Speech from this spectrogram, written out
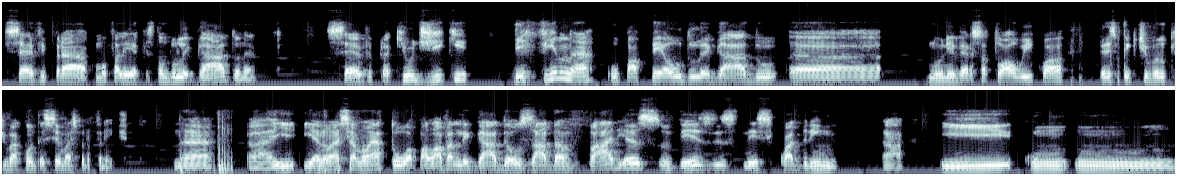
serve para, como eu falei, a questão do legado, né? Serve para que o Dick defina o papel do legado uh, no universo atual e com a perspectiva do que vai acontecer mais para frente. Né? Uh, e, e não, é, assim, não é à toa, a palavra legado é usada várias vezes nesse quadrinho. Tá? E com um,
